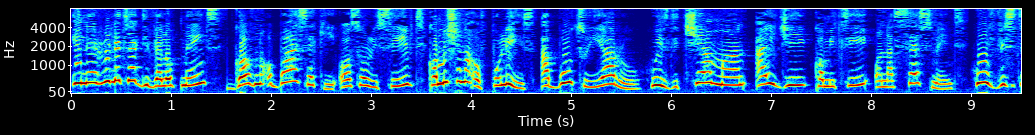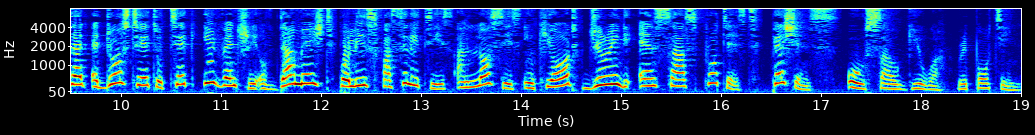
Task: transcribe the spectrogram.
In a related development, Governor Obaseki also received Commissioner of Police Abu Tuyaro, who is the chairman IG Committee on Assessment, who visited Edo State to take inventory of damaged police facilities and losses incurred during the EndSARS protest. Patience Osarogiuwa reporting.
